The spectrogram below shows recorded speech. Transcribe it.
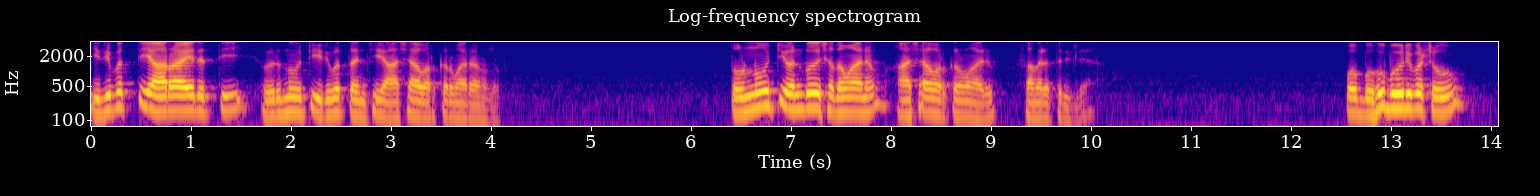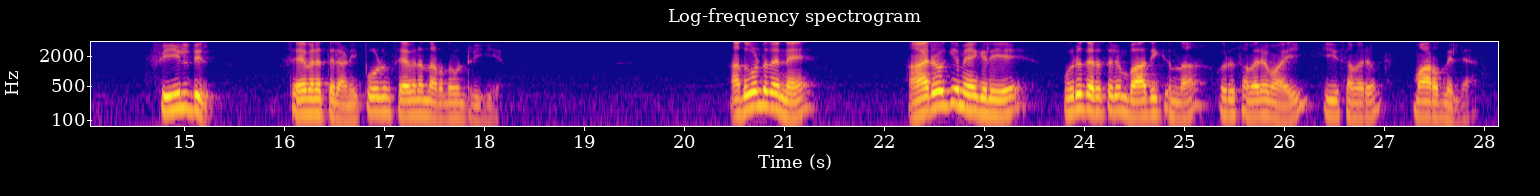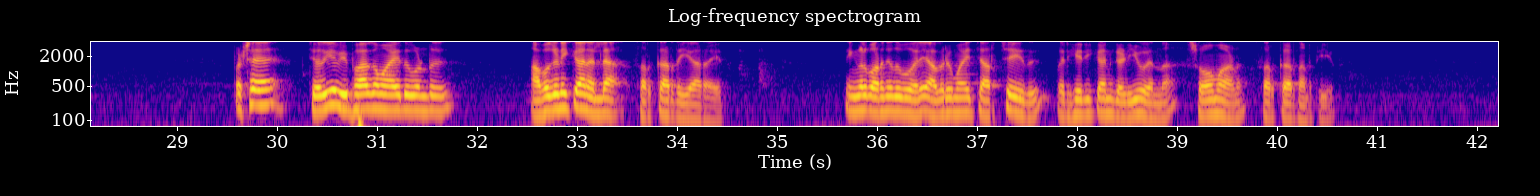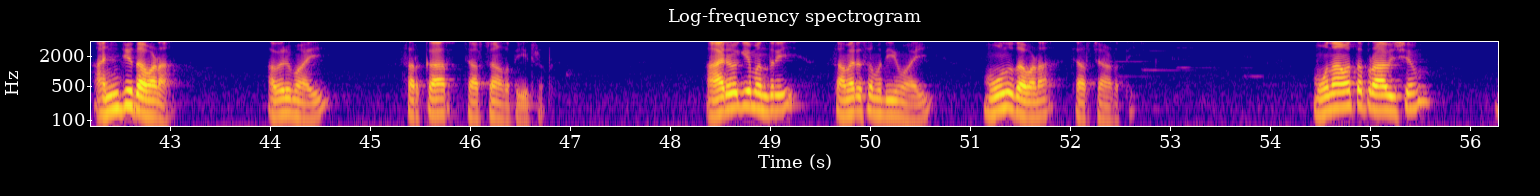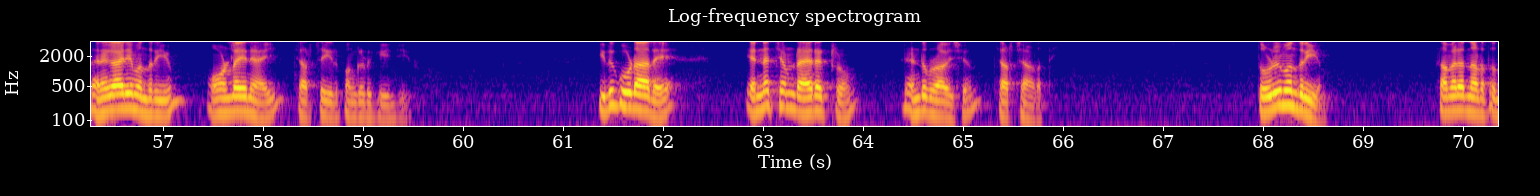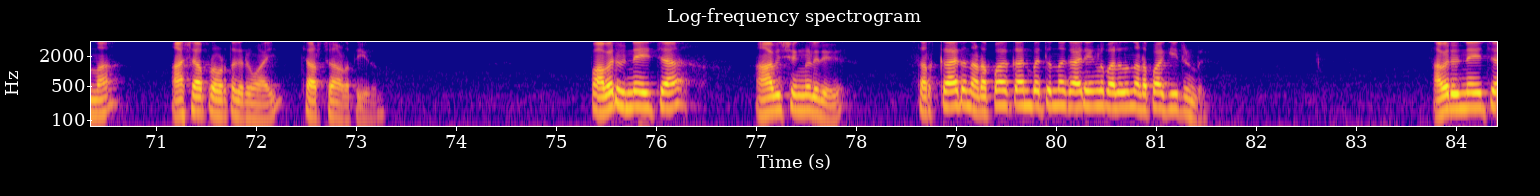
ഇരുപത്തി ആറായിരത്തി ഒരുന്നൂറ്റി ഇരുപത്തഞ്ച് ആശാ വർക്കർമാരാണുള്ളത്. തൊണ്ണൂറ്റി ഒൻപത് ശതമാനം ആശാ വർക്കർമാരും സമരത്തിലില്ല. ഇപ്പോൾ ബഹുഭൂരിപക്ഷവും ഫീൽഡിൽ സേവനത്തിലാണ്. ഇപ്പോഴും സേവനം നടന്നുകൊണ്ടിരിക്കുകയാണ്. അതുകൊണ്ട് തന്നെ ആരോഗ്യ മേഖലയെ ഒരു തരത്തിലും ബാധിക്കുന്ന ഒരു സമരമായി ഈ സമരം മാറുന്നില്ല. പക്ഷേ ചെറിയ വിഭാഗമായതുകൊണ്ട് അവഗണിക്കാനല്ല സർക്കാർ തയ്യാറായത്. നിങ്ങൾ പറഞ്ഞതുപോലെ അവരുമായി ചർച്ച ചെയ്ത് പരിഹരിക്കാൻ കഴിയൂ എന്ന ശ്രമമാണ് സർക്കാർ നടത്തിയത്. അഞ്ച് തവണ അവരുമായി സർക്കാർ ചർച്ച നടത്തിയിട്ടുണ്ട്. ആരോഗ്യമന്ത്രി സമരസമിതിയുമായി മൂന്ന് തവണ ചർച്ച നടത്തി. മൂന്നാമത്തെ പ്രാവശ്യം ധനകാര്യമന്ത്രിയും ഓൺലൈനായി ചർച്ചയിൽ പങ്കെടുക്കുകയും ചെയ്തു. ഇതുകൂടാതെ എൻ എച്ച് എം ഡയറക്ടറും രണ്ട് പ്രാവശ്യം ചർച്ച നടത്തി. തൊഴിൽ മന്ത്രിയും സമരം നടത്തുന്ന ആശാപ്രവർത്തകരുമായി ചർച്ച നടത്തിയിരുന്നു. അപ്പോൾ അവരുന്നയിച്ച ആവശ്യങ്ങളിൽ സർക്കാർ നടപ്പാക്കാൻ പറ്റുന്ന കാര്യങ്ങൾ പലതും നടപ്പാക്കിയിട്ടുണ്ട്. അവരുന്നയിച്ച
